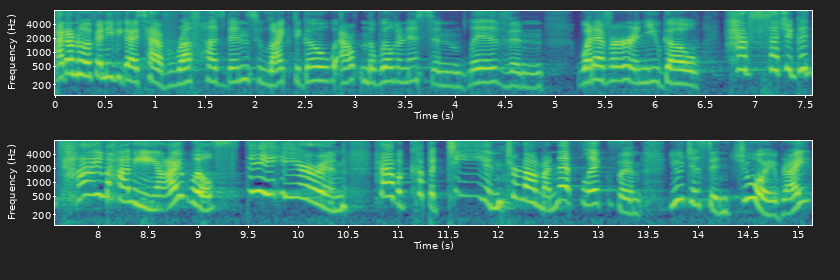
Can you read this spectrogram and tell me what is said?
I don't know if any of you guys have rough husbands who like to go out in the wilderness and live and whatever, and you go, Have such a good time, honey. I will stay here and have a cup of tea and turn on my Netflix, and you just enjoy, right?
